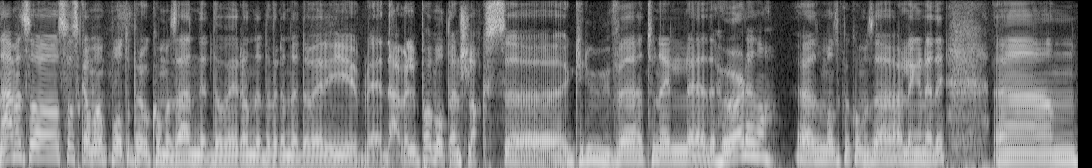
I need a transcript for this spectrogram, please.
Nei, men så, så skal man på en måte prøve å komme seg nedover og nedover og nedover i Det er vel på en måte en slags uh, gruvetunnel, et høl, da. Eh, Som man skal komme seg lenger ned i. Um,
